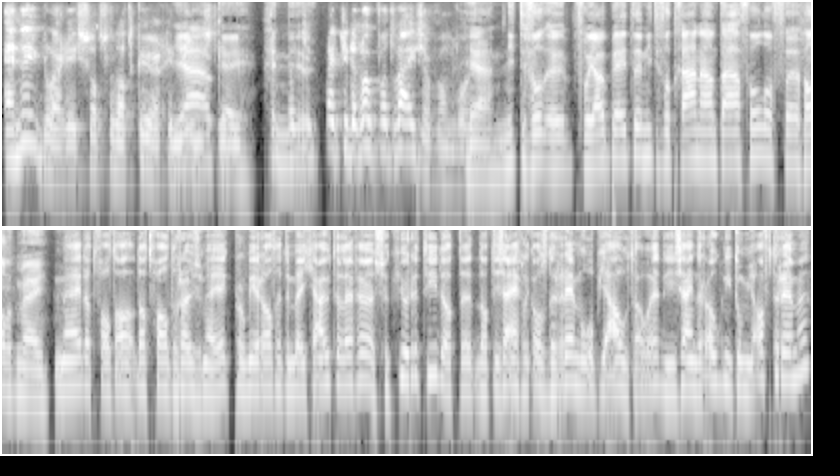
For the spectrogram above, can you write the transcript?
enabler is, zoals we dat keurig in de ja, oké. Okay. Dat, je, dat je er ook wat wijzer van wordt. Ja, niet te veel, uh, voor jou Peter, niet te veel tranen aan tafel of uh, valt het mee? Nee, dat valt, al, dat valt reuze mee. Ik probeer altijd een beetje uit te leggen. Security, dat, uh, dat is eigenlijk als de remmen op je auto. Hè. Die zijn er ook niet om je af te remmen,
